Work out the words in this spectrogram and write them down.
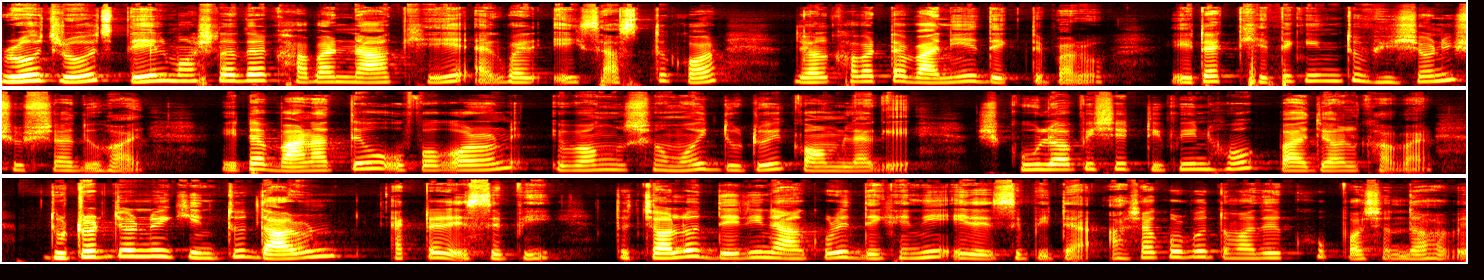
রোজ রোজ তেল মশলাদার খাবার না খেয়ে একবার এই স্বাস্থ্যকর জলখাবারটা বানিয়ে দেখতে পারো। এটা খেতে কিন্তু ভীষণই সুস্বাদু হয়। এটা বানাতেও উপকরণ এবং সময় দুটোই কম লাগে। স্কুল অফিসের টিফিন হোক বা জলখাবার, দুটোর জন্যই কিন্তু দারুণ একটা রেসিপি। তো চলো দেরি না করে দেখে নিই এই রেসিপিটা। আশা করব তোমাদের খুব পছন্দ হবে।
